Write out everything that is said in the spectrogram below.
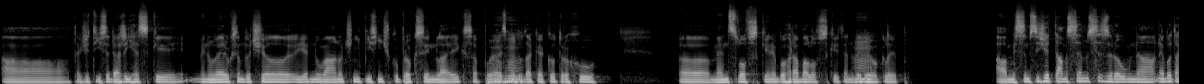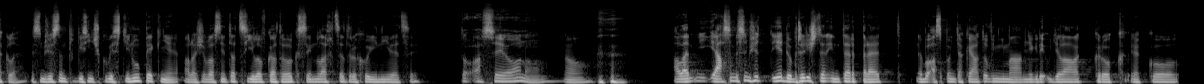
A, takže tý se daří hezky. Minulý rok jsem točil jednu vánoční písničku pro Xin Lakes a pojeli mm-hmm. jsme to tak jako trochu uh, menslovsky nebo hrabalovsky, ten mm. videoklip. A myslím si, že tam jsem se zrovna, nebo takhle, myslím, že jsem tu písničku vystihnul pěkně, ale že vlastně ta cílovka toho Xinla chce trochu jiné věci. To asi jo, no. no. Ale já si myslím, že je dobře, když ten interpret, nebo aspoň tak já to vnímám, někdy udělá krok jako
